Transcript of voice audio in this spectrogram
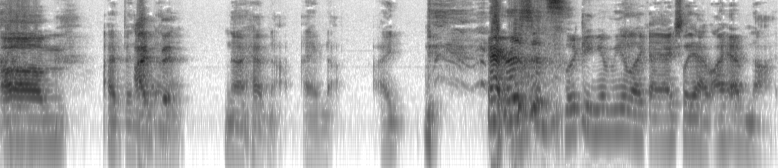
Um, I've been. I've been- it. No, I have not. I have not. I. Harrison's looking at me like I actually have. I have not.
